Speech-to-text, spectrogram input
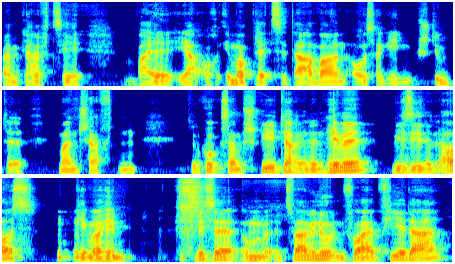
beim KfC, weil ja auch immer Plätze da waren, außer gegen bestimmte Mannschaften. Du guckst am Spieltag in den Himmel, wie sieht es aus? Geh mal hin. Bist du um zwei Minuten vor halb vier da,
